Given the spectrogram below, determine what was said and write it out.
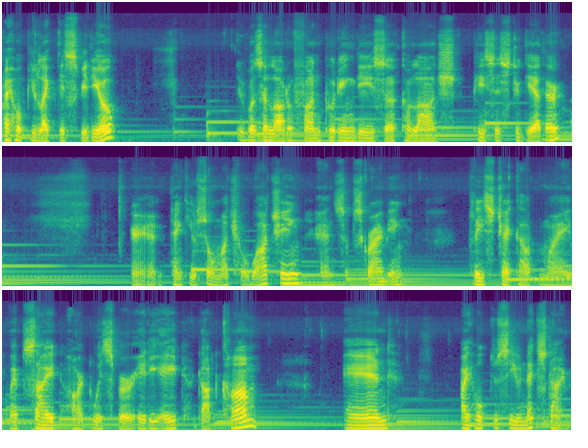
I hope you like this video. It was a lot of fun putting these uh, collage pieces together. And thank you so much for watching and subscribing. Please check out my website, artwhisperer88.com. And I hope to see you next time.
